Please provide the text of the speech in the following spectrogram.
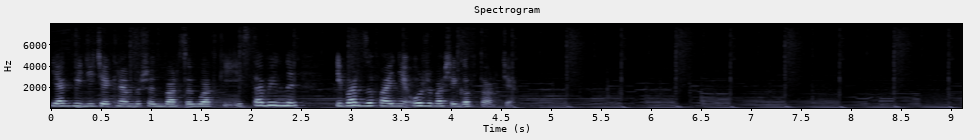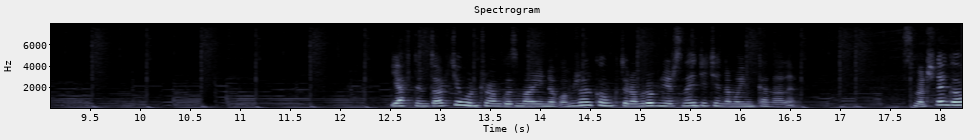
Jak widzicie, krem wyszedł bardzo gładki i stabilny i bardzo fajnie używa się go w torcie. Ja w tym torcie łączyłam go z malinową żelką, którą również znajdziecie na moim kanale. Smacznego!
